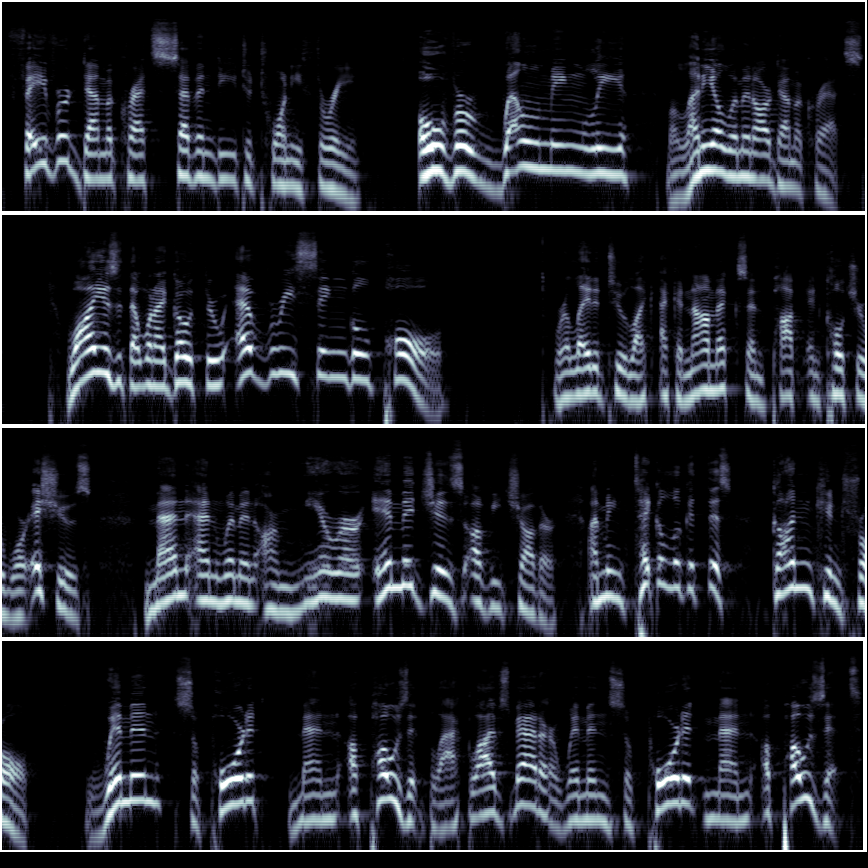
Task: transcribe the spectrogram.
favor Democrats 70 to 23? Overwhelmingly, millennial women are Democrats. Why is it that when I go through every single poll related to like economics and pop and culture war issues, men and women are mirror images of each other. I mean, take a look at this gun control. Women support it, men oppose it. Black Lives Matter. Women support it, men oppose it.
